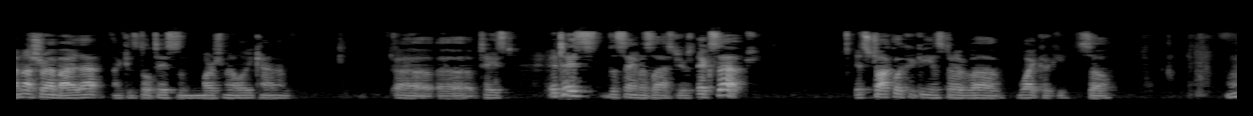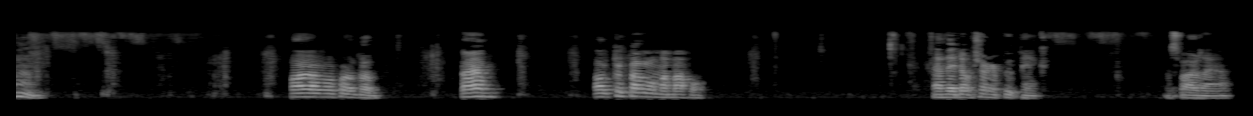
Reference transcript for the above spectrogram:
I'm not sure I buy that. I can still taste some marshmallowy kind of uh, uh, taste. It tastes the same as last year's, except it's chocolate cookie instead of uh, white cookie. So, mmm. Oh, that's so good. Um, I'll put that on my muffle. And they don't turn your poop pink, as far as I know.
